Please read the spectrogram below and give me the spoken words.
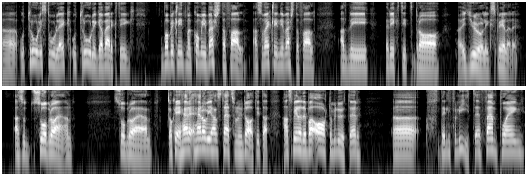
Uh, Otrolig storlek, otroliga verktyg. Bobby Klintman kommer i värsta fall, alltså verkligen i värsta fall Att bli riktigt bra uh, Euroleague-spelare. Alltså så bra är han. Så bra är han. Okej, okay, här, här har vi hans stats från idag, titta Han spelade bara 18 minuter uh, Det är för lite, 5 poäng,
